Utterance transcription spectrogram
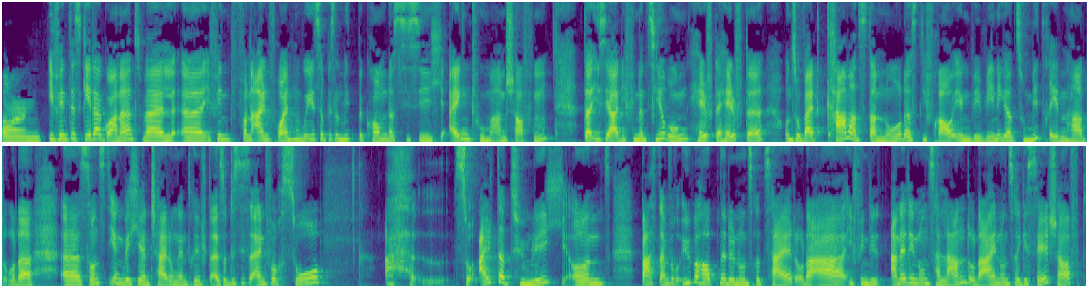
Und ich finde, das geht auch gar nicht, weil äh, ich finde, von allen Freunden, wo ich jetzt ein bisschen mitbekomme, dass sie sich Eigentum anschaffen, da ist ja auch die Finanzierung Hälfte, Hälfte. Und soweit kam es dann nur, dass die Frau irgendwie weniger zum Mitreden hat oder äh, sonst irgendwelche Entscheidungen trifft. Also das ist einfach so, ach, so altertümlich und passt einfach überhaupt nicht in unsere Zeit oder auch, ich finde, auch nicht in unser Land oder auch in unsere Gesellschaft,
